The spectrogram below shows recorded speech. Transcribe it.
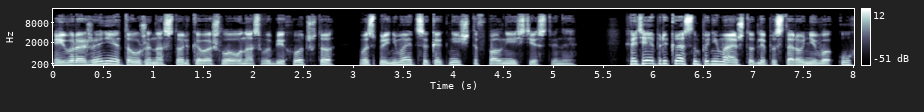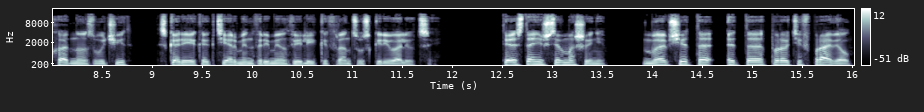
и выражение это уже настолько вошло у нас в обиход, что воспринимается как нечто вполне естественное. Хотя я прекрасно понимаю, что для постороннего уха одно звучит скорее как термин времен Великой Французской революции. Ты останешься в машине. Вообще-то это против правил,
